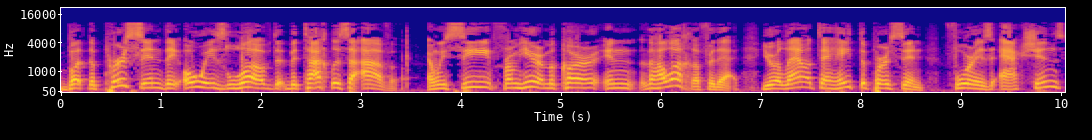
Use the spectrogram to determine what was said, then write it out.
but the person they always loved betachlis ha'ava. And we see from here a makar in the halacha for that. You're allowed to hate the person for his actions,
